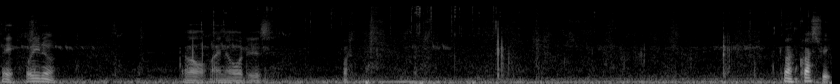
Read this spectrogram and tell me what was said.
Hey, what are you doing? Oh, I know what it is. On, Come on cross street.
